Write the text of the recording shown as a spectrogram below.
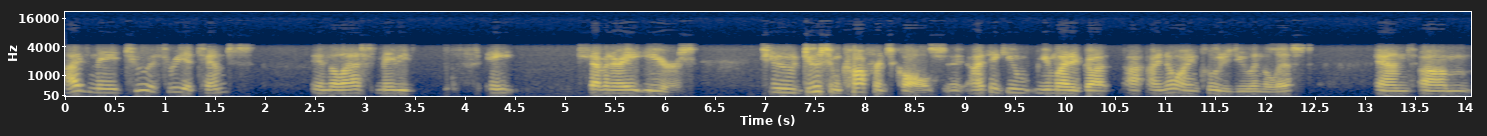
i've made two or three attempts in the last maybe eight seven or eight years to do some conference calls. I think you you might have got i, I know i included you in the list. And um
